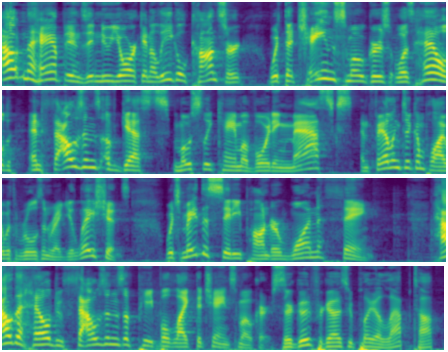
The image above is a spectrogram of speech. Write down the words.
Out in the Hamptons in New York, an illegal concert with the Chainsmokers was held, and thousands of guests mostly came avoiding masks and failing to comply with rules and regulations, which made the city ponder one thing. How the hell do thousands of people like the Chainsmokers? They're good for guys who play a laptop.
